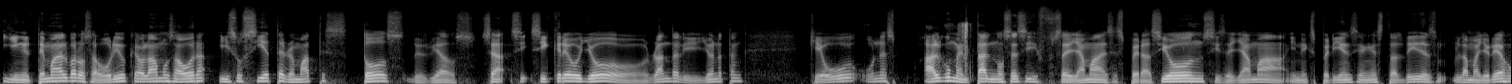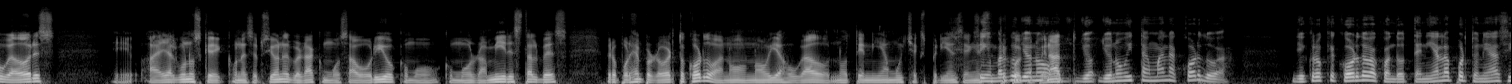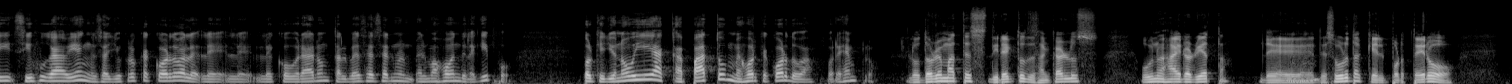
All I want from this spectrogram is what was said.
Y en el tema de Álvaro Saborío que hablábamos ahora, hizo siete remates, todos desviados. O sea, sí, sí creo yo, Randall y Jonathan, que hubo una, algo mental, no sé si se llama desesperación, si se llama inexperiencia en estas lides. La mayoría de jugadores eh, hay algunos que con excepciones, ¿verdad? Como Saborío, como, como Ramírez tal vez. Pero por ejemplo, Roberto Córdoba no, no había jugado, no tenía mucha experiencia en Sin embargo, yo No, yo, yo no vi tan mal a Córdoba. Yo creo que Córdoba cuando tenía la oportunidad sí, sí jugaba bien. O sea, yo creo que a Córdoba le, le, le, cobraron tal vez ser el más joven del equipo. Porque yo no vi a, Pato mejor que Córdoba, por ejemplo. Los dos remates directos de San Carlos, uno es Jairo Arrieta de, de zurda, que el portero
